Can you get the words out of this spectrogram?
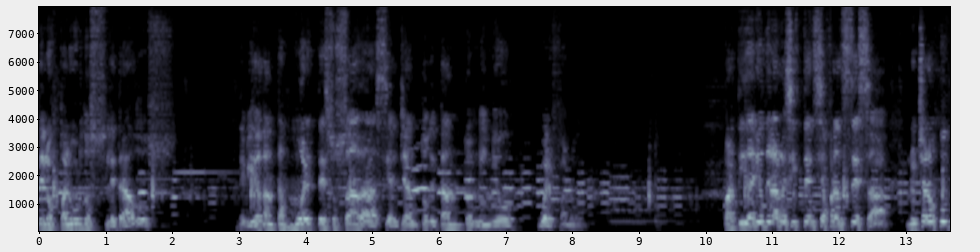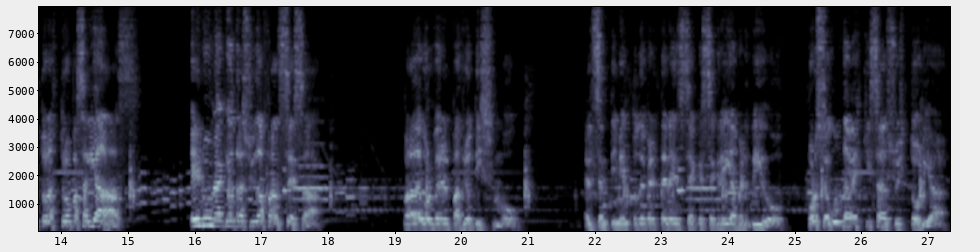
de los palurdos letrados. Debido a tantas muertes osadas y al llanto de tanto niño huérfano. Partidarios de la resistencia francesa lucharon junto a las tropas aliadas en una que otra ciudad francesa para devolver el patriotismo, el sentimiento de pertenencia que se creía perdido por segunda vez quizá en su historia,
